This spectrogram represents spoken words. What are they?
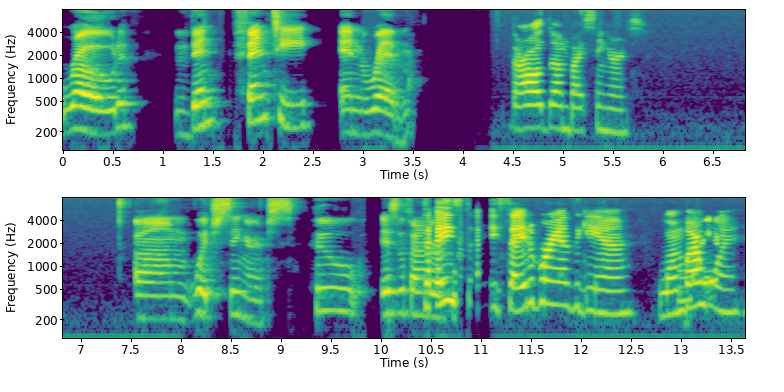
Rhode, Ven- Fenty, and Rim. They're all done by singers. Um, which singers? Who is the founder? Say of- say say the brands again, one by one.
